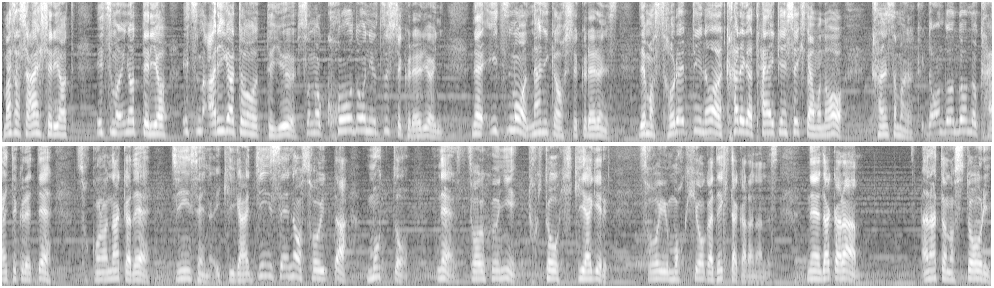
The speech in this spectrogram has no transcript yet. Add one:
まさし愛してるよ。いつも祈ってるよ。いつもありがとうっていうその行動に移してくれるように。ね、いつも何かをしてくれるんです。でもそれっていうのは彼が体験してきたものを神様がどんどんどんどん変えてくれてそこの中で人生の生きがい人生のそういったもっとねそういうふうに人を引き上げる。そういう目標ができたからなんです、ね、だからあなたのストーリー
